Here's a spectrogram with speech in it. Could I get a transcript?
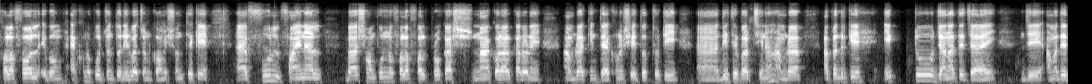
ফলাফল এবং এখনও পর্যন্ত নির্বাচন কমিশন থেকে ফুল ফাইনাল বা সম্পূর্ণ ফলাফল প্রকাশ না করার কারণে আমরা কিন্তু এখনও সেই তথ্যটি দিতে পারছি না। আমরা আপনাদেরকে একটু জানাতে চাই যে আমাদের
